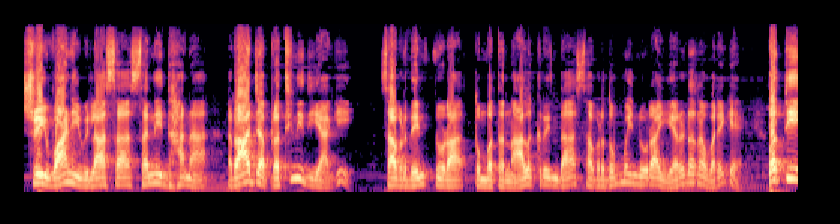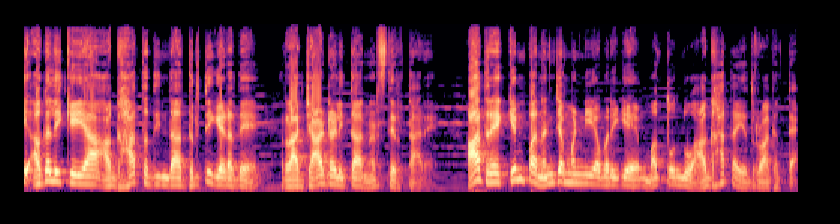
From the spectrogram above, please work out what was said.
ಶ್ರೀ ವಾಣಿ ವಿಲಾಸ ಸನ್ನಿಧಾನ ರಾಜ ಪ್ರತಿನಿಧಿಯಾಗಿ ಸಾವಿರದ ಎಂಟುನೂರ ತೊಂಬತ್ತ ನಾಲ್ಕರಿಂದ ಸಾವಿರದ ಒಂಬೈನೂರ ಎರಡರವರೆಗೆ ಪತಿ ಅಗಲಿಕೆಯ ಆಘಾತದಿಂದ ಧೃತಿಗೆಡದೆ ರಾಜ್ಯಾಡಳಿತ ನಡೆಸ್ತಿರ್ತಾರೆ. ಆದರೆ ಕೆಂಪ ನಂಜಮ್ಮಣ್ಣಿ ಅವರಿಗೆ ಮತ್ತೊಂದು ಆಘಾತ ಎದುರಾಗುತ್ತೆ.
